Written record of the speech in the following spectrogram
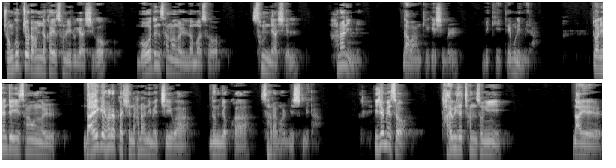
전국적으로 합력하여 선을 이루게 하시고 모든 상황을 넘어서 섭리하실 하나님이 나와 함께 계심을 믿기 때문입니다. 또한 현재 이 상황을 나에게 허락하신 하나님의 지혜와 능력과 사랑을 믿습니다. 이 점에서 다윗의 찬송이 나의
